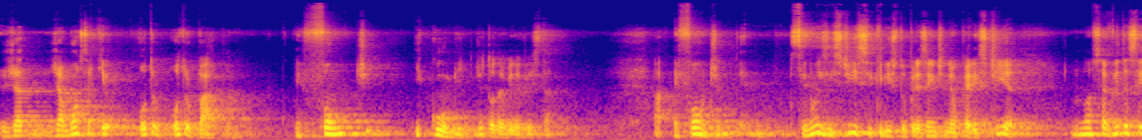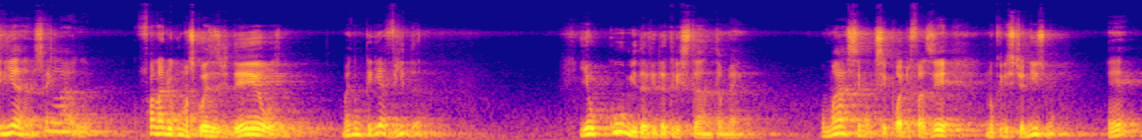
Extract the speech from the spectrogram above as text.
já, já mostra que outro, outro papo é fonte e cume de toda a vida cristã. Ah, é fonte, se não existisse Cristo presente na Eucaristia, nossa vida seria, sei lá, falar de algumas coisas de Deus, mas não teria vida. E é o cume da vida cristã também. O máximo que se pode fazer no cristianismo é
